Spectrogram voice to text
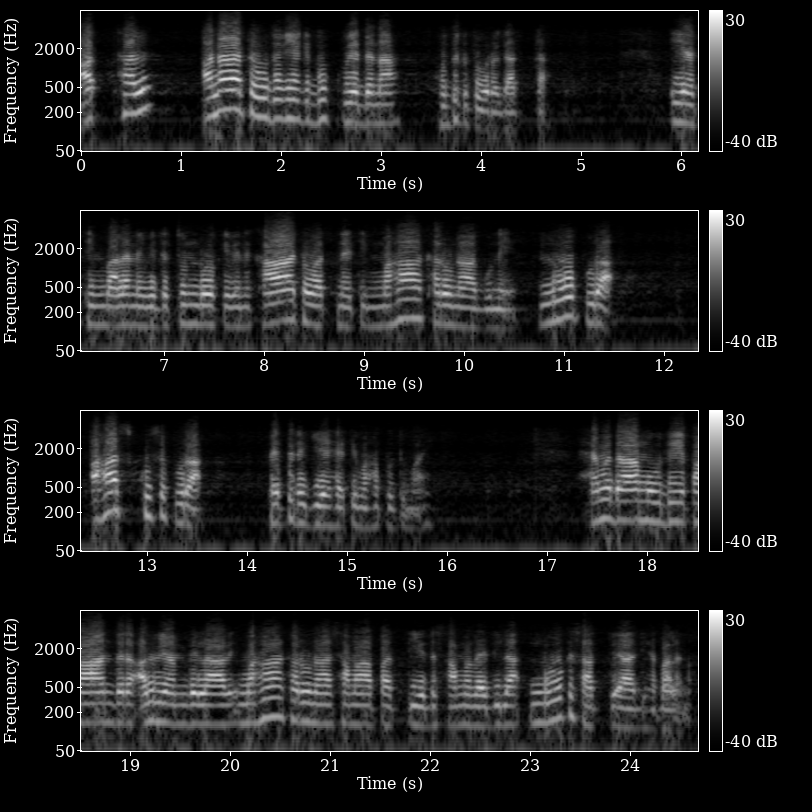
අත්හල අනාථ උදවියගේ දුක් වේදනා හොඳට තෝරගත්තා. ඒ අතින් බලන විට තුන් ලෝකෙ වෙන කාටවත් නැති මහා කරුණා ගුණේ ලෝපුරා අහස් කුස පුරා පෙතර ගිය හැටි මහ පුදුමයි. හැමදාම උදේ පාන්දර අලුයම් වෙලාවේ මහා කරුණා සමාපත්තියට සමවැදිලා ලෝක සත්වයා දිහා බලනවා.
